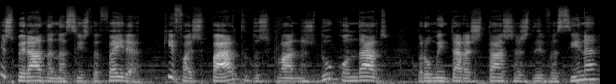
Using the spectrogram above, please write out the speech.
esperada na sexta-feira, que faz parte dos planos do condado para aumentar as taxas de vacina,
